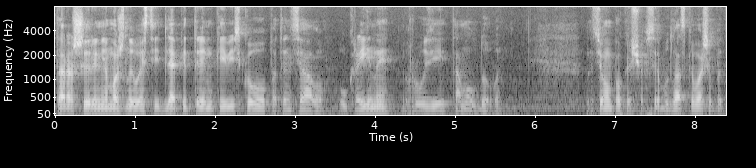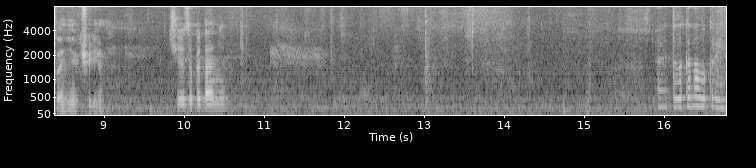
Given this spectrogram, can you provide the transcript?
та розширення можливостей для підтримки військового потенціалу України, Грузії та Молдови. На цьому поки що все. Будь ласка, ваше питання, якщо є. Чи є запитання? Е, Телеканал Україна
